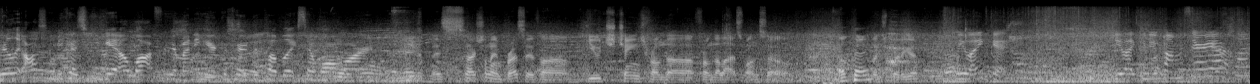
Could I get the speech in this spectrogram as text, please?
really awesome because you can get a lot for your money here compared to Publix and Walmart. It's actually impressive. Uh, huge change from the from the last one, so Okay. looks pretty good. We like it. Do you like the new commissary, Ashlyn?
